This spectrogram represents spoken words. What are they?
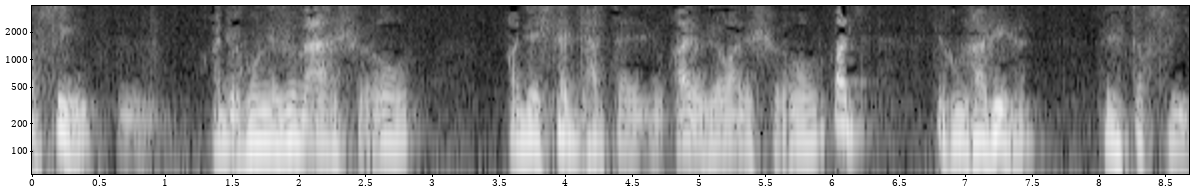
تفصيل. قد يكون يزول معه الشعور قد يشتد حتى يقارب زوال الشعور قد يكون خفيفا. فيه التفصيل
